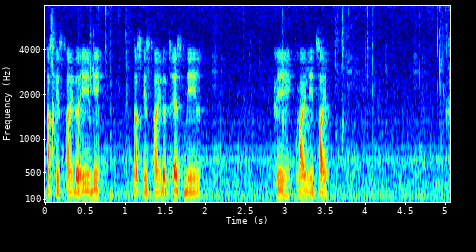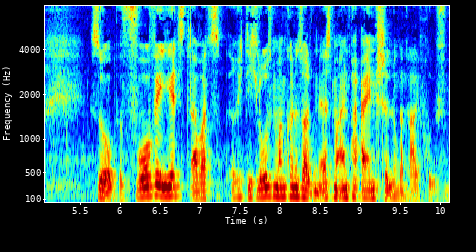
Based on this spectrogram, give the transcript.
Das ist eine E-Mail. Das ist eine Testmail. P. Pilot so, bevor wir jetzt aber richtig losmachen können, sollten wir erstmal ein paar Einstellungen überprüfen.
